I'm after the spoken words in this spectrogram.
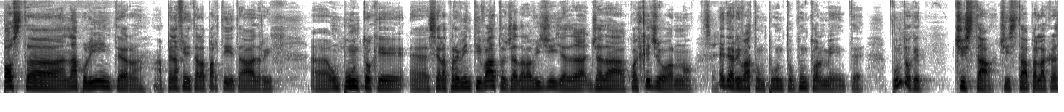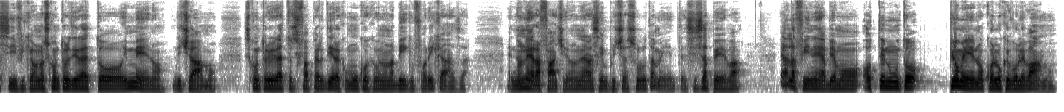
post Napoli-Inter, appena finita la partita, Adri, eh, un punto che eh, si era preventivato già dalla vigilia, già, già da qualche giorno, sì. ed è arrivato un punto puntualmente. Punto che ci sta, ci sta per la classifica, uno scontro diretto in meno, diciamo. Scontro diretto si fa per dire comunque con una big fuori casa e non era facile, non era semplice assolutamente, si sapeva e alla fine abbiamo ottenuto più o meno quello che volevamo.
